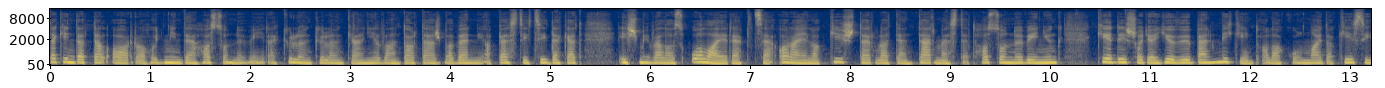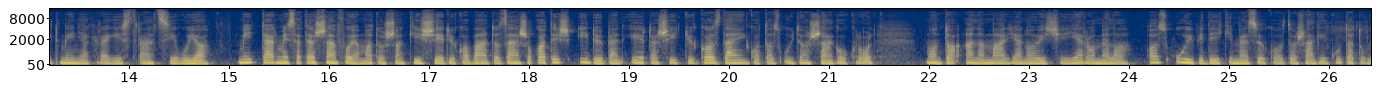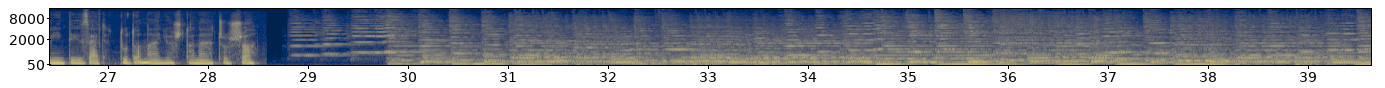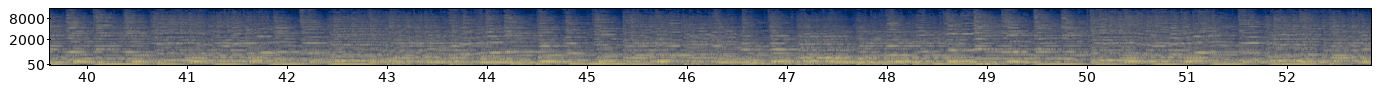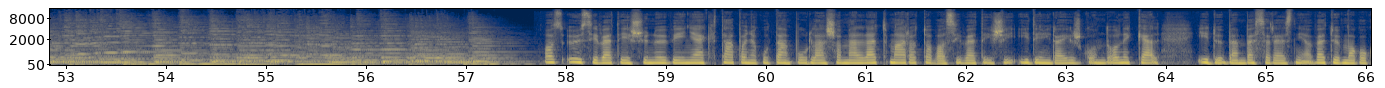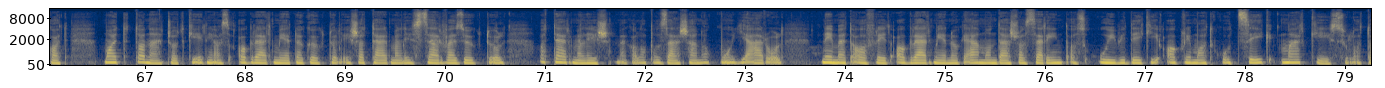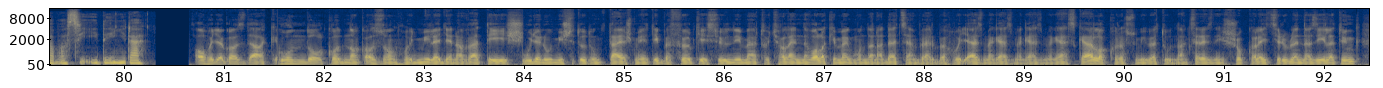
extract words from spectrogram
Tekintettel arra, hogy minden haszonnövényre külön-külön kell nyilvántartásba venni a peszticideket, és mivel az olajrepce aránylag kis területen termesztett haszonnövényünk, kérdés, hogy a jövőben miként alakul majd a készítmények regisztrációja. Mi természetesen folyamatosan kísérjük a változásokat, és időben értesítjük gazdáinkat az újdonságokról, mondta Anna Marjanovici Jeromela, az Újvidéki Mezőgazdasági Kutatóintézet tudományos tanácsosa. Az őszi vetésű növények tápanyag utánpúrlása mellett már a tavaszi vetési idényre is gondolni kell, időben beszerezni a vetőmagokat, majd tanácsot kérni az agrármérnököktől és a termelés szervezőktől a termelés megalapozásának módjáról. Német Alfred agrármérnök elmondása szerint az újvidéki Agrimatkó cég már készül a tavaszi idényre ahogy a gazdák gondolkodnak azon, hogy mi legyen a vetés, ugyanúgy mi se tudunk teljes mértékben fölkészülni, mert hogyha lenne valaki megmondaná decemberben, hogy ez meg ez meg ez meg ez kell, akkor azt mi be tudnánk szerezni, és sokkal egyszerűbb lenne az életünk.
